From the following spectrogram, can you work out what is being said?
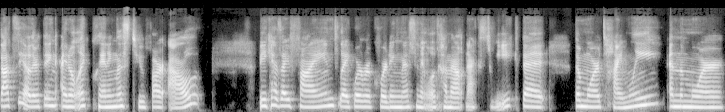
That's the other thing. I don't like planning this too far out because I find like we're recording this and it will come out next week that the more timely and the more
